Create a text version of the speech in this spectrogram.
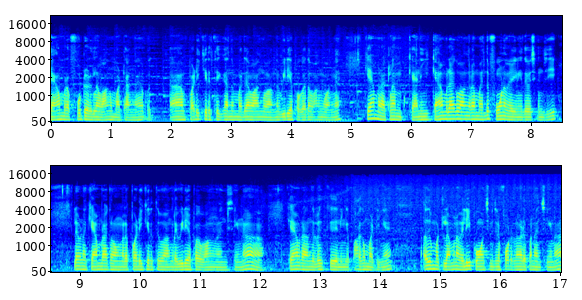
கேமரா ஃபோட்டோ எடுக்கலாம் வாங்க மாட்டாங்க. படிக்கிறதுக்கு அந்த மாதிரி தான் வாங்குவாங்க. வீடியோ பார்க்க தான் வாங்குவாங்க. கேமராக்கெலாம் கே நீங்கள் கேமராவுக்கு வாங்குற மாதிரி இருந்தால் ஃபோனை வைக்கணும் தயவு செஞ்சு இல்லை நான் கேமராக்கு வாங்கலை படிக்கிறதுக்கு வாங்குற வீடியோ பார்க்க வாங்கினீங்கன்னா கேமரா அந்தளவுக்கு நீங்கள் பார்க்க மாட்டீங்க. அது மட்டும் இல்லாமல் நான் வெளியே போவேன். சின்ன சின்ன ஃபோட்டோலாம் எடுப்பேன்னு நினச்சிங்கன்னா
